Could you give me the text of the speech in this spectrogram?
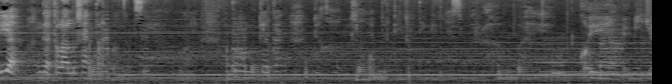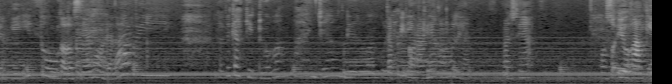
iya enggak terlalu center banget sih aku memikirkan dia kalau misalnya berdiri tingginya seberapa ya? Kok iya sampai mikir kayak gitu kalau saya mau udah lari. Tapi kaki doang panjang di ruang kuliah tapi tiga. orangnya kamu lihat maksudnya masuk yuk kaki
